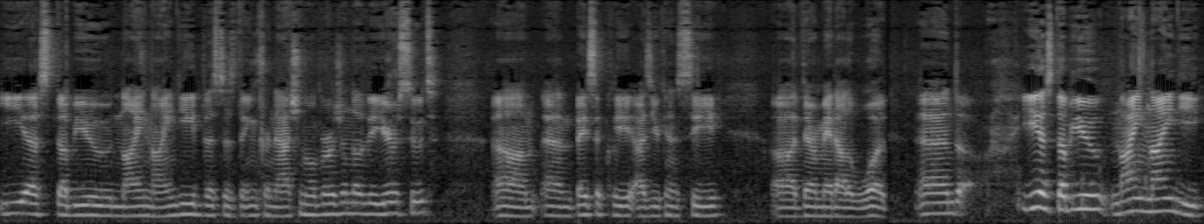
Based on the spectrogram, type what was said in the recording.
ESW 990. This is the international version of the Earsuit. Um, and basically, as you can see, uh, they're made out of wood. And ESW 990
